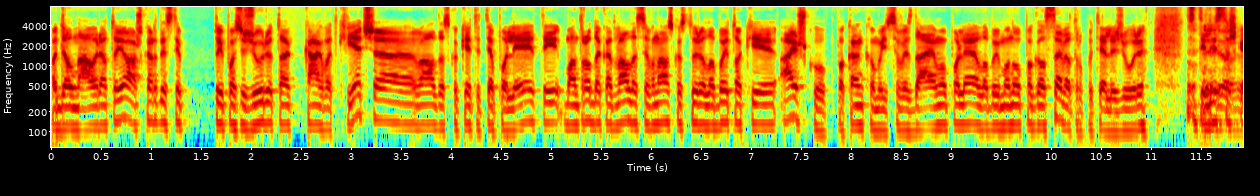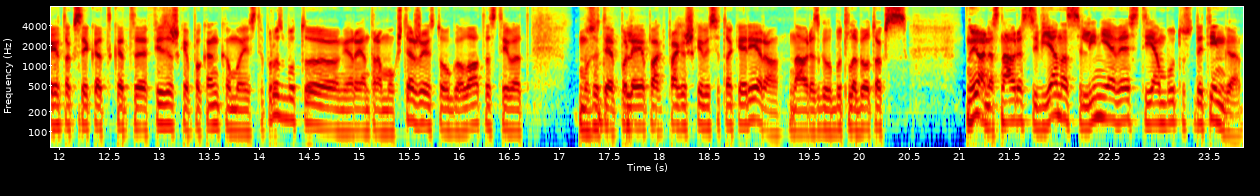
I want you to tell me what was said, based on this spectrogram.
o dėl Naurio, tai jo, aš kartais taip tai pasižiūriu, tą, ką vat, kviečia valdas, kokie tie polėjai, tai man atrodo, kad valdas Ivanauskas turi labai tokį aišku, pakankamai įsivaizdavimo polėją, labai manau pagal save truputėlį žiūri, stilistiškai toksai, kad, kad fiziškai pakankamai stiprus būtų, gerai antram aukšte žaistų, augalotas, tai vat, mūsų tie polėjai praktiškai visi tokie ir yra. Nauris galbūt labiau toks, nu jo, nes Nauris vienas liniją vesti jam būtų sudėtinga.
